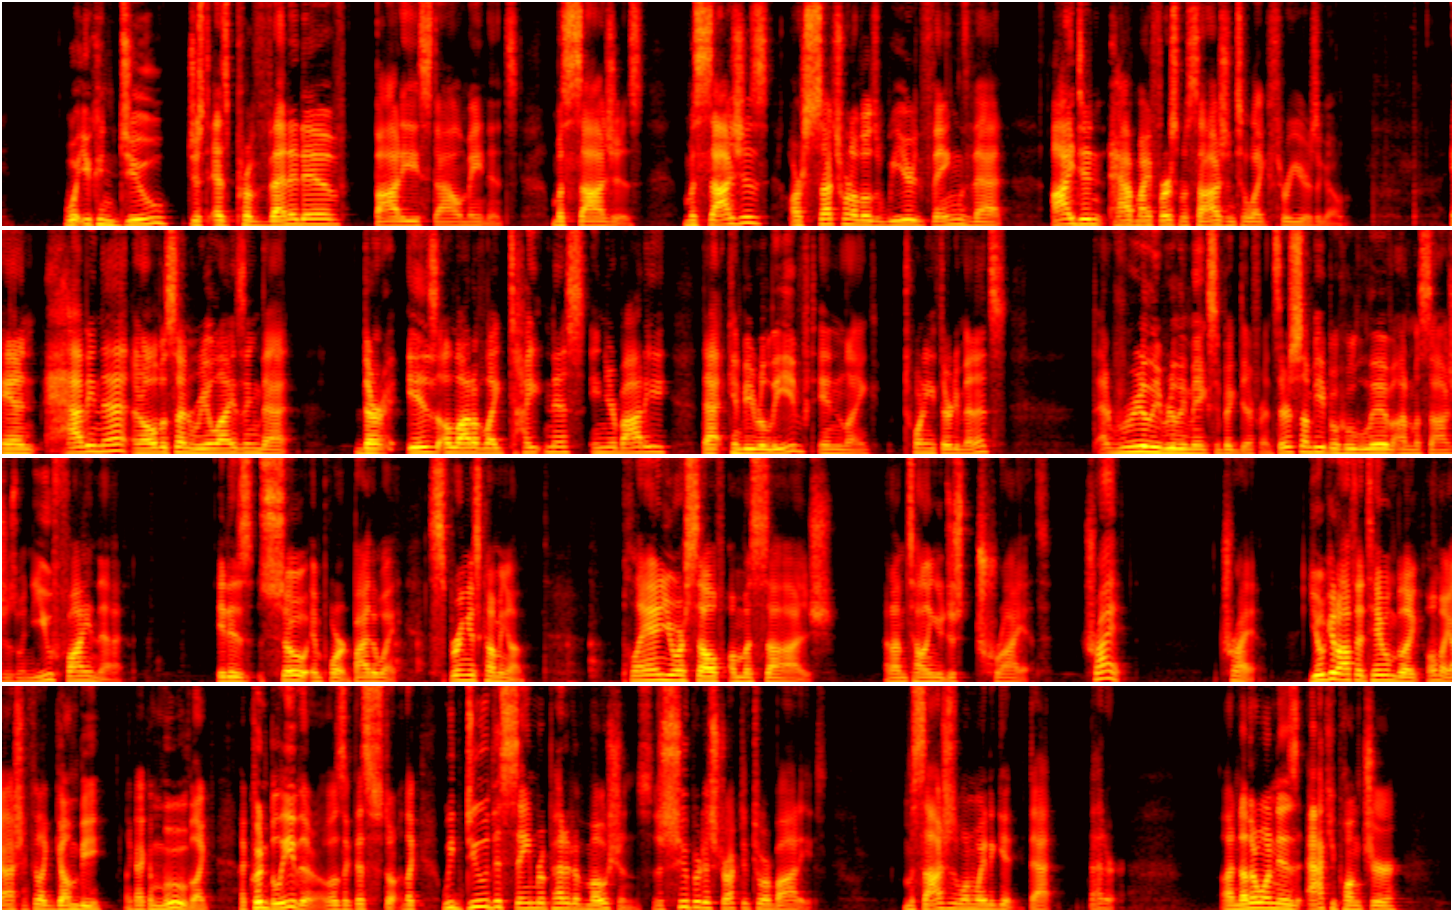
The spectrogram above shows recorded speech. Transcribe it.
what you can do just as preventative body style maintenance. Massages. Massages are such one of those weird things that I didn't have my first massage until like three years ago. And having that, and all of a sudden realizing that there is a lot of like tightness in your body that can be relieved in like 20, 30 minutes, that really, really makes a big difference. There's some people who live on massages. When you find that, it is so important. By the way, spring is coming up. Plan yourself a massage. And I'm telling you, just try it. Try it. Try it. You'll get off that table and be like, oh my gosh, I feel like Gumby Like I can move. Like I couldn't believe that. I was like, this sto-. like we do the same repetitive motions. They're super destructive to our bodies. Massage is one way to get that better. Another one is acupuncture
